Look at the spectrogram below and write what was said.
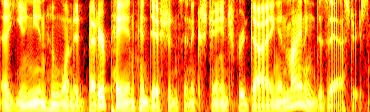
a union who wanted better pay and conditions in exchange for dying in mining disasters.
